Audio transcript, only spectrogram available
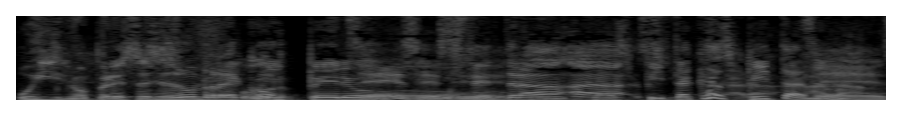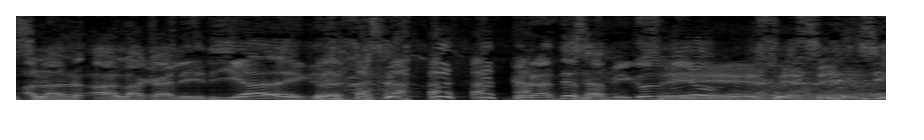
Uy, no, pero ese es un récord. Uy, pero Sí, sí, sí. Usted entra a, Caspita, caspita, ¿no? a, la, Sí, a la- a la galería de grandes, grandes amigos Sí, míos. sí, sí.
